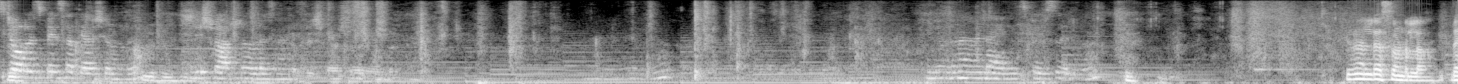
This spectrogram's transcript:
സ്റ്റോറേജ് സ്പേസ് അത്യാവശ്യമുണ്ട്. ഡിഷ് വാഷർ ഇവിടെ ഉണ്ട്. പിന്നെ ഡൈനിങ് സ്പേസ് വരുന്നു. ഇത് നല്ല രസമുണ്ടല്ലോ. The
